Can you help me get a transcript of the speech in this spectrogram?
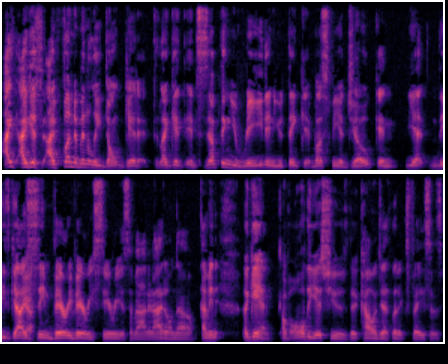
I I just I fundamentally don't get it. Like it, it's something you read and you think it must be a joke, and yet these guys Yeah. seem very very serious about it. I don't know. I mean, again, of all the issues that college athletics faces,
